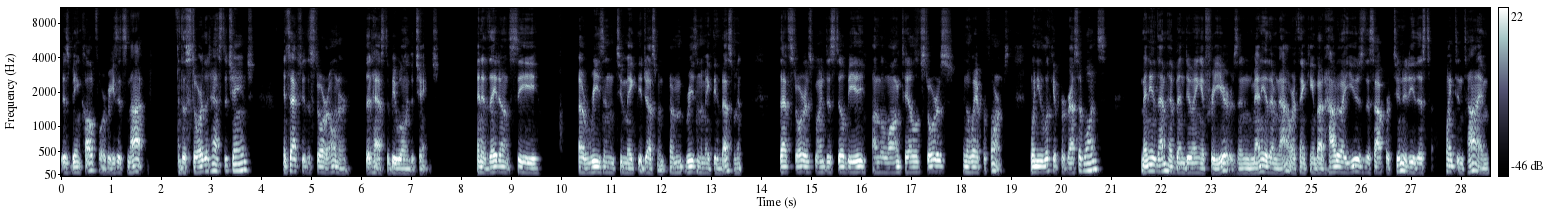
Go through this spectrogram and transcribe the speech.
is being called for because it's not the store that has to change. It's actually the store owner that has to be willing to change. And if they don't see a reason to make the adjustment, a reason to make the investment, that store is going to still be on the long tail of stores in the way it performs. When you look at progressive ones, many of them have been doing it for years and many of them now are thinking about how do i use this opportunity this point in time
